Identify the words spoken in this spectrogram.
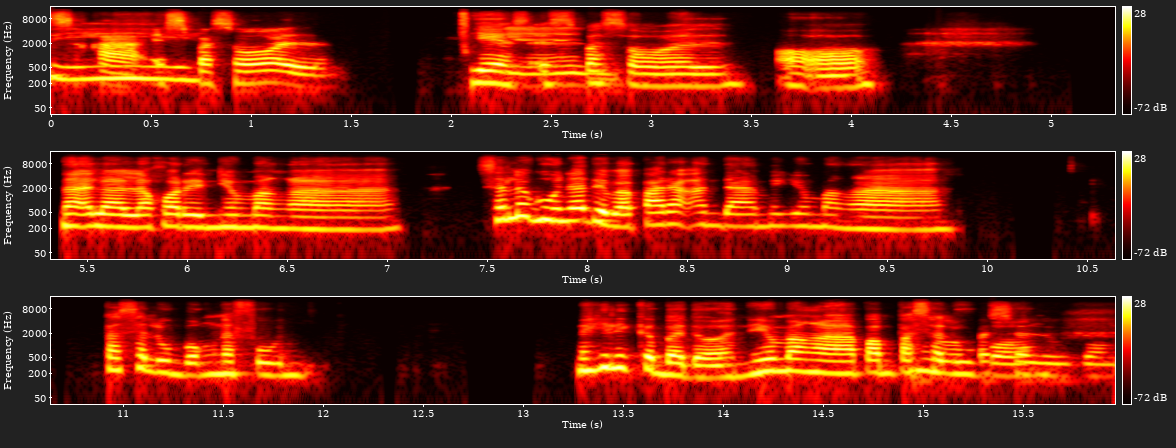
see. saka espasol. Yes, Yan. espasol. Oo. Naalala ko rin yung mga... Sa Laguna, di ba, parang ang dami yung mga pasalubong na food. Mahilig ka ba doon? Yung mga pampasalubong. pasalubong.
